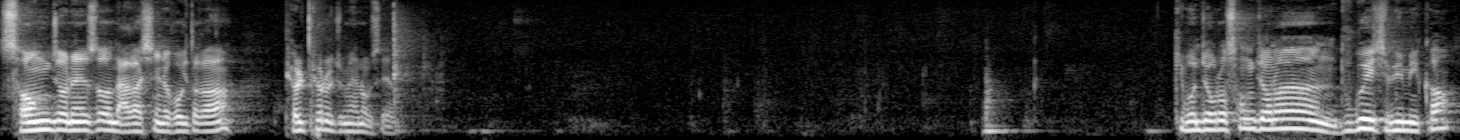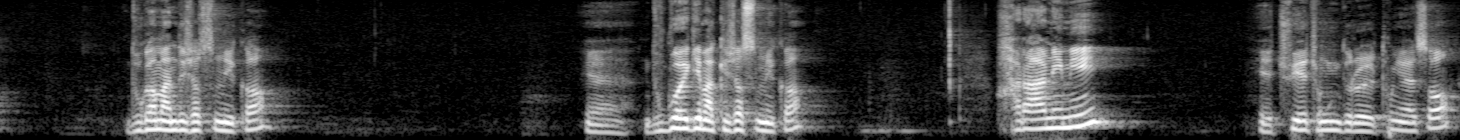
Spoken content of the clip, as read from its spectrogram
성전에서 나가시냐 거기다가 별표를 좀 해놓으세요. 기본적으로 성전은 누구의 집입니까? 누가 만드셨습니까? 예, 누구에게 맡기셨습니까? 하나님이 예, 주의 종들을 통해서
